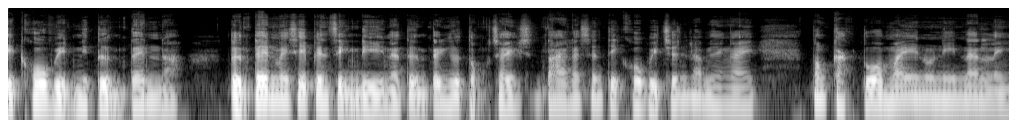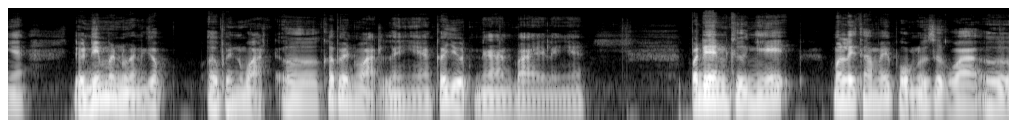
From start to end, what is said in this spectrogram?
ติดโควิดนี่ตื่นเต้นนะตื่นเต้นไม่ใช่เป็นสิ่งดีนะ ตื่นเต้นคือตกใจฉันตายแล้วฉันติดโควิดฉันทำยังไง ต้องกักตัวไหมนู่นนี่นั่นอะไรเงี้ยเดี๋ยวนี้มันเหมือนกับ เออเป็นหวัดเออก็เป็นหวัดอะไรเงี้ยก็หยุดงานไปอะไรเงี้ยประเด็นคืองี้มันเลยทำให้ผมรู้สึกว่า เออ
